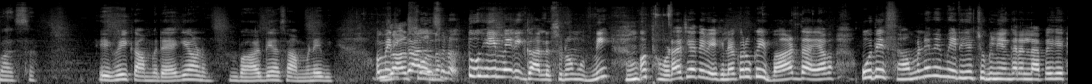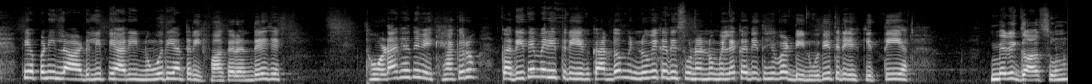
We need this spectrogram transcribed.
ਬਸ ਇਹੋ ਹੀ ਕੰਮ ਰਹਿ ਗਿਆ ਹੁਣ ਬਾਹਰ ਦਿਆਂ ਸਾਹਮਣੇ ਵੀ। ਉਹ ਮੇਰੀ ਗੱਲ ਗੱਲ ਸੁਣ। ਸੁਣੋ ਤੂੰ ਹੀ ਮੇਰੀ ਗੱਲ ਸੁਣੋ ਮੰਮੀ। ਉਹ ਥੋੜਾ ਜਿਹਾ ਤੇ ਵੇਖ ਲਿਆ ਕਰੋ ਕੋਈ ਬਾਹਰ ਦਾ ਆਇਆ ਵਾ ਉਹਦੇ ਸਾਹਮਣੇ ਵੀ ਮੇਰੀਆਂ ਚੁਗਲੀਆਂ ਕਰਨ ਲੱਗ ਪਏ ਜੇ ਤੇ ਆਪਣੀ ਲਾਡਲੀ ਪਿਆਰੀ ਨੂੰਹ ਦੀਆਂ ਤਾਰੀਫਾਂ ਕਰਨ ਦੇ ਜੇ। ਥੋੜਾ ਜਿਹਾ ਤੇ ਵੇਖਿਆ ਕਰੋ ਕਦੀ ਤੇ ਮੇਰੀ ਤਾਰੀਫ ਕਰ ਦੋ ਮੈਨੂੰ ਵੀ ਕਦੀ ਸੁਣਨ ਨੂੰ ਮਿਲੇ ਕਦੀ ਤੁਸੀਂ ਵੱਡੀ ਨੂੰਹ ਦੀ ਤਾਰੀਫ ਕੀਤੀ ਆ। ਮੇਰੀ ਗੱਲ ਸੁਣ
